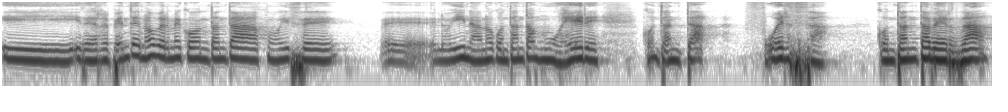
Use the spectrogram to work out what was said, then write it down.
y, de repente ¿no? verme con tantas, como dice eh, Eloína, ¿no? con tantas mujeres, con tanta fuerza, con tanta verdad,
